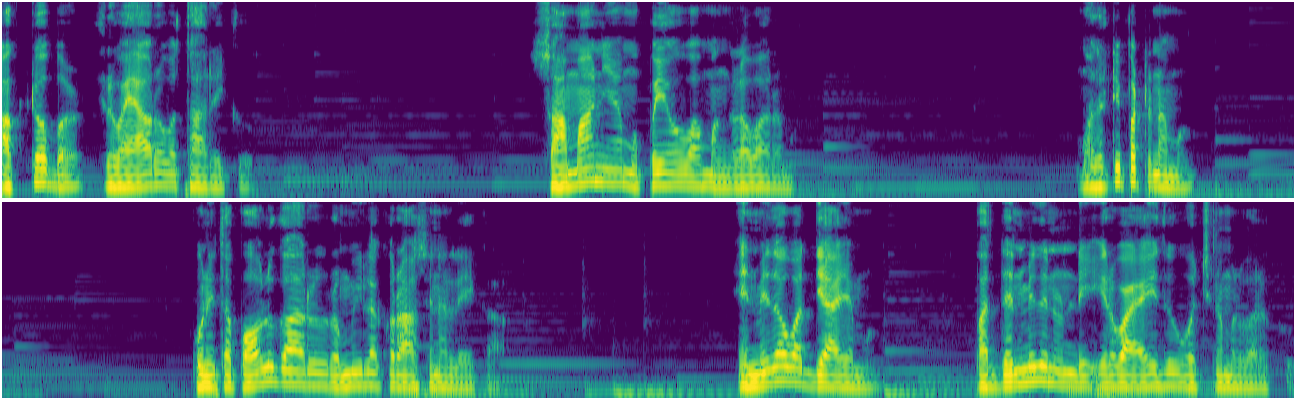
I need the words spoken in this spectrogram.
అక్టోబర్ ఇరవై ఆరవ తారీఖు. సామాన్య ముప్పైవ మంగళవారము. మొదటి పట్టణము. పునిత పౌలు గారు రొమ్మిలకు రాసిన లేఖ. ఎనిమిదవ అధ్యాయము పద్దెనిమిది నుండి ఇరవై ఐదు వచనముల వరకు.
